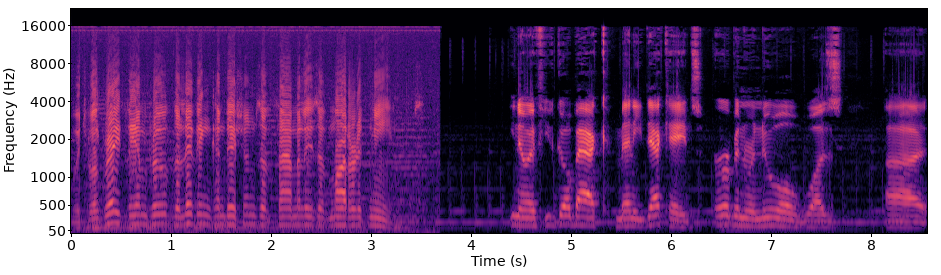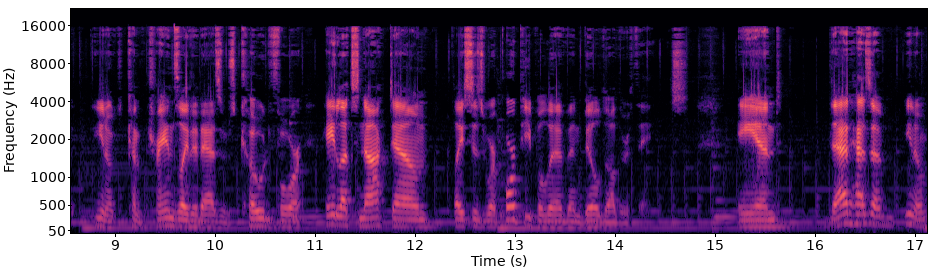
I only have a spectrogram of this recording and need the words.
which will greatly improve the living conditions of families of moderate means you know, if you go back many decades, urban renewal was, uh, you know, kind of translated as it was code for, hey, let's knock down places where poor people live and build other things. And that has a, you know,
